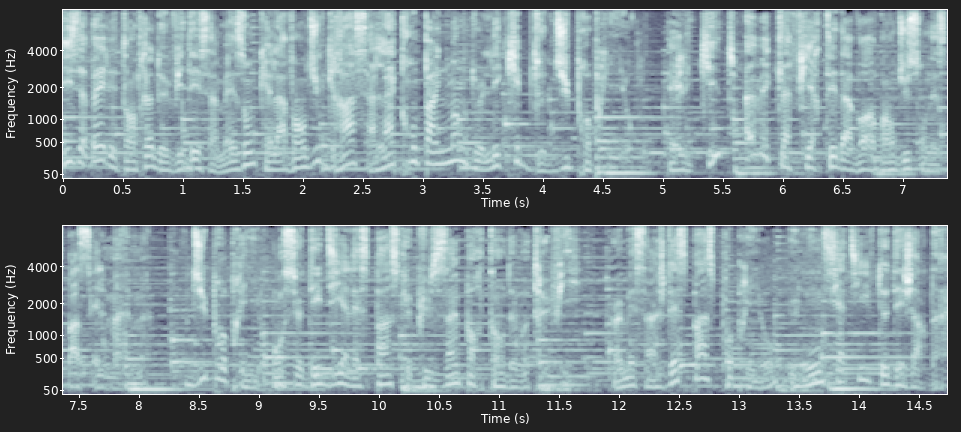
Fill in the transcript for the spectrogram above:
Isabelle est en train de vider sa maison qu'elle a vendue grâce à l'accompagnement de l'équipe de Duproprio. Elle quitte avec la fierté d'avoir vendu son espace elle-même. Duproprio, on se dédie à l'espace le plus important de votre vie. Un message d'Espace Proprio, une initiative de Desjardins.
